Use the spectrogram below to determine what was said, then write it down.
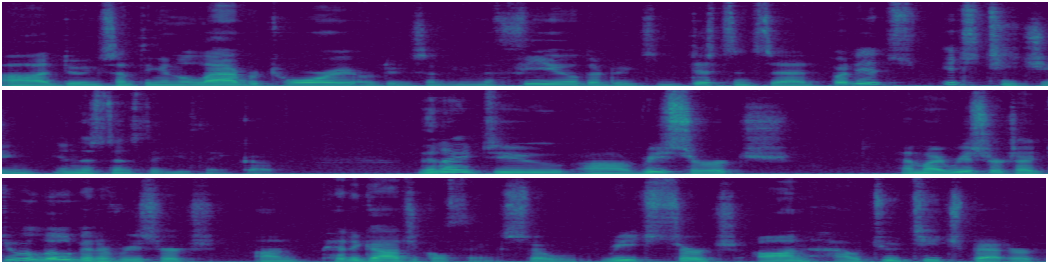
uh, doing something in a laboratory or doing something in the field or doing some distance ed, but it's it's teaching in the sense that you think of. Then I do uh, research, and my research I do a little bit of research on pedagogical things, so research on how to teach better.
